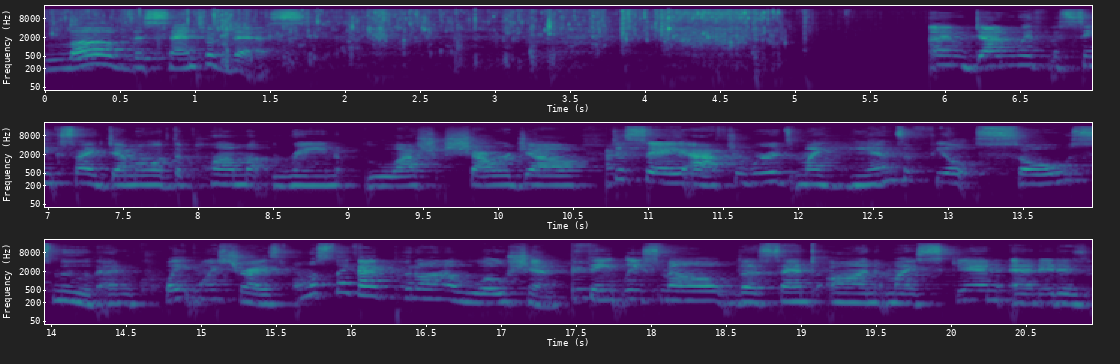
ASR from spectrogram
Love the scent of this. I'm done with the Sinkside demo of the Plum Rain Lush Shower Gel. I have to say afterwards, my hands feel so smooth and quite moisturized, almost like I put on a lotion. I faintly smell the scent on my skin and it is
